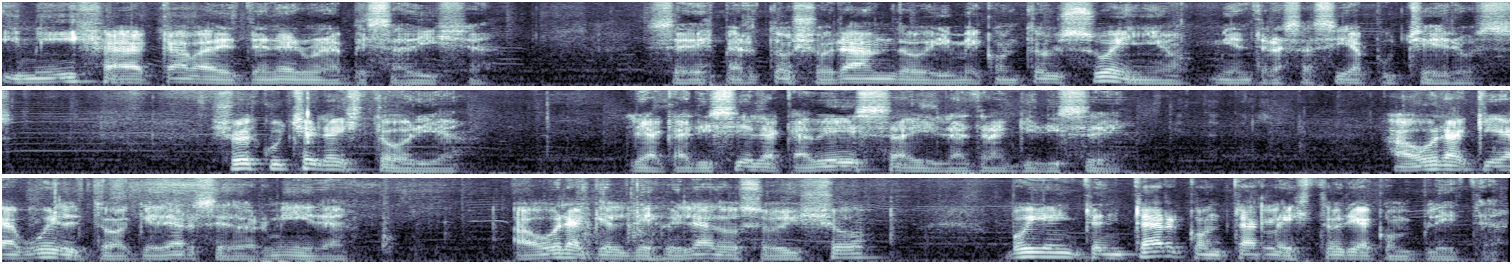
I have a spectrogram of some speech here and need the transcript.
y mi hija acaba de tener una pesadilla. Se despertó llorando y me contó el sueño mientras hacía pucheros. Yo escuché la historia, le acaricié la cabeza y la tranquilicé. Ahora que ha vuelto a quedarse dormida, ahora que el desvelado soy yo, voy a intentar contar la historia completa.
